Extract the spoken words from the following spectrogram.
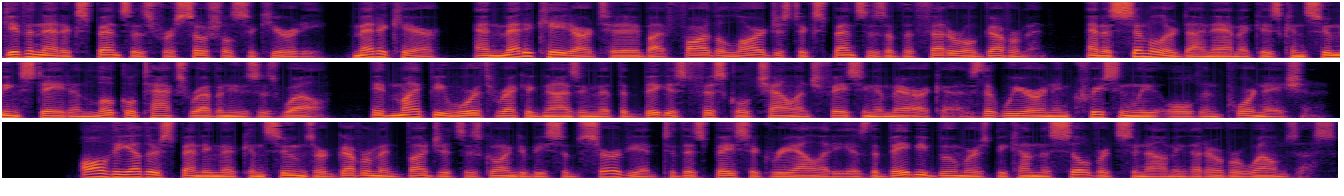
Given that expenses for Social Security, Medicare, and Medicaid are today by far the largest expenses of the federal government, and a similar dynamic is consuming state and local tax revenues as well, it might be worth recognizing that the biggest fiscal challenge facing America is that we are an increasingly old and poor nation. All the other spending that consumes our government budgets is going to be subservient to this basic reality as the baby boomers become the silver tsunami that overwhelms us.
